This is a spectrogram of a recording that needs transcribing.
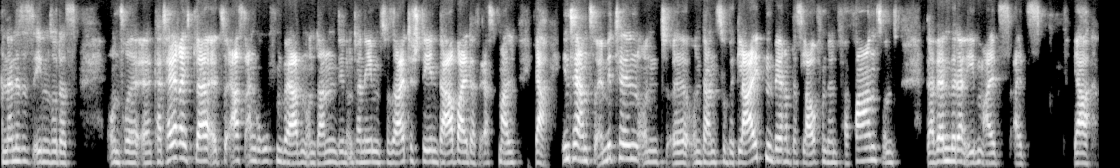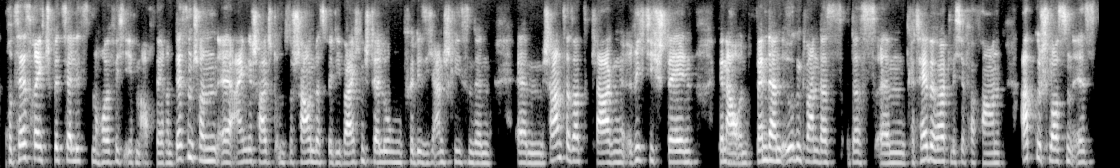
Und dann ist es eben so, dass unsere äh, Kartellrechtler äh, zuerst angerufen werden und dann den Unternehmen zur Seite stehen, dabei das erstmal ja, intern zu ermitteln und, äh, und dann zu begleiten während des laufenden Verfahrens. Und da werden wir dann eben als, als ja, Prozessrechtsspezialisten häufig eben auch währenddessen schon äh, eingeschaltet, um zu schauen, dass wir die Weichenstellungen für die sich anschließenden ähm, Schadensersatzklagen richtig stellen. Genau, und wenn dann irgendwann das, das ähm, kartellbehördliche Verfahren abgeschlossen ist,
